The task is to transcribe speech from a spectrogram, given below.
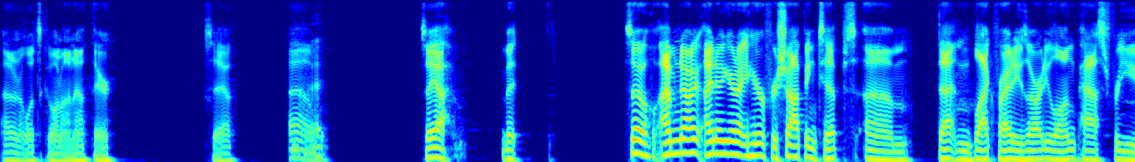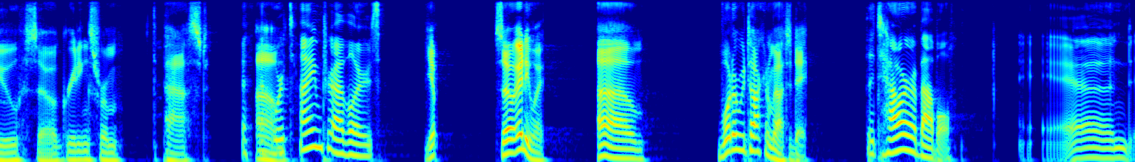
I don't know what's going on out there. So, um, so yeah, but so I'm not. I know you're not here for shopping tips. Um, that and Black Friday is already long past for you. So greetings from the past. We're Um, time travelers. Yep. So anyway, um, what are we talking about today? The Tower of Babel. And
